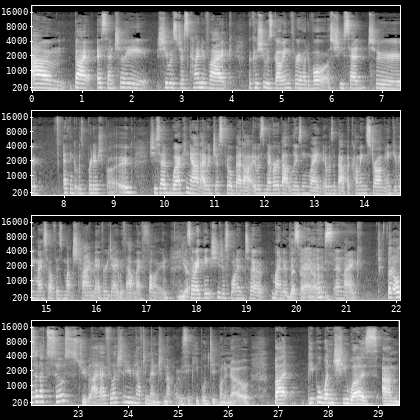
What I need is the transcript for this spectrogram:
Um, but essentially, she was just kind of like because she was going through her divorce. She said to I think it was British Vogue. She said, working out, I would just feel better. It was never about losing weight. It was about becoming strong and giving myself as much time every day without my phone. Yeah. So I think she just wanted to mind her Let business and like, But also, that's so stupid. I, I feel like she didn't even have to mention that. Obviously, people did want to know. But people, when she was um,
